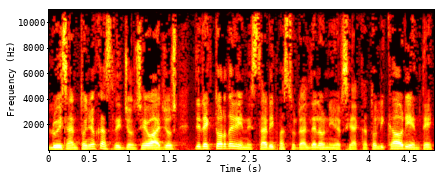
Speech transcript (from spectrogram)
Luis Antonio Castrillón Ceballos, director de Bienestar y Pastoral de la Universidad Católica de Oriente,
